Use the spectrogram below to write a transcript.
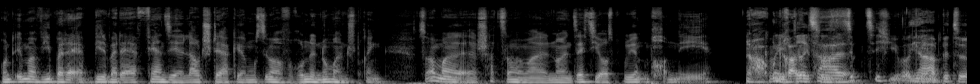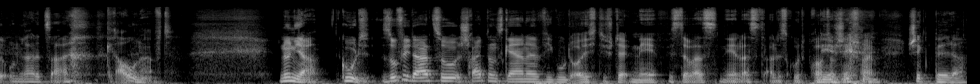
und immer wie bei der wie bei der Fernseherlautstärke musst du immer auf runde Nummern springen. Sollen wir mal, äh, Schatz, sollen wir mal 69 ausprobieren? Boah, nee. Ja, Kann zu 70 übergehen? Ja, bitte, ungerade Zahl. Grauenhaft. Nun ja, gut. So viel dazu. Schreibt uns gerne, wie gut euch die Stellung. Nee, wisst ihr was? Nee, lasst alles gut. Braucht Nee, euch nicht schreiben. Schickt Bilder.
